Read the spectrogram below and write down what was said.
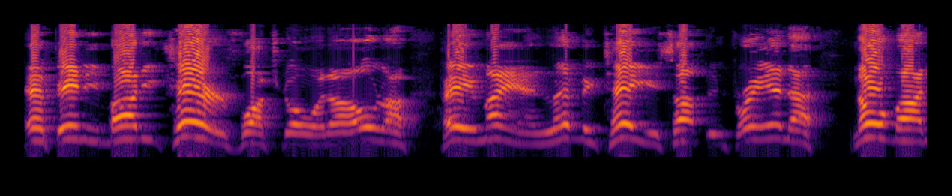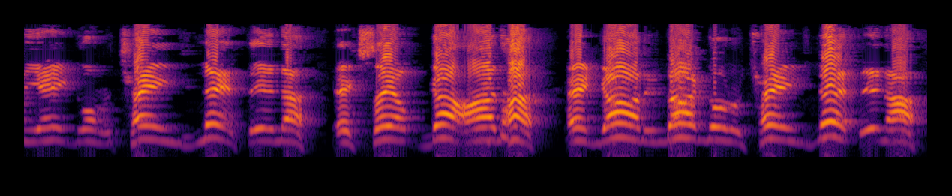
if anybody cares what's going on. Uh, hey man, let me tell you something, friend. Uh, Nobody ain't going to change nothing uh, except God, uh, and God is not going to change nothing uh,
